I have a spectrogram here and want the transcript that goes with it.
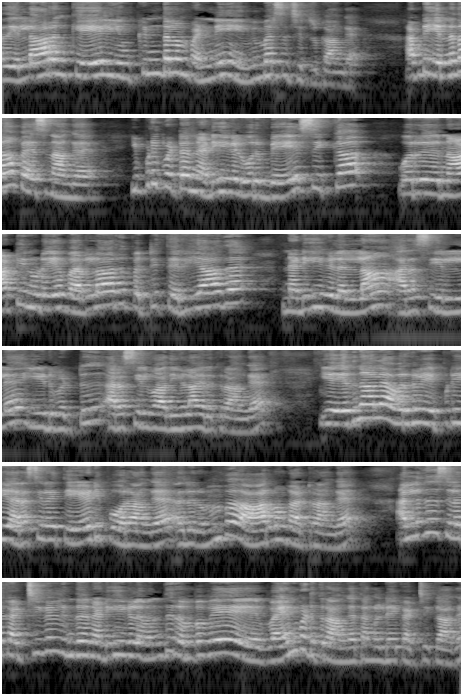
அது எல்லாரும் கேலியும் கிண்டலும் பண்ணி விமர்சிச்சிட்டு இருக்காங்க அப்படி என்னதான் பேசுனாங்க? இப்படிப்பட்ட நடிகைகள் ஒரு பேசிக்காக ஒரு நாட்டினுடைய வரலாறு பற்றி தெரியாத நடிகைகள் எல்லாம் அரசியலில் ஈடுபட்டு அரசியல்வாதிகளாக இருக்கிறாங்க. எ- எதனால அவர்கள் எப்படி அரசியலை தேடி போகிறாங்க அதில் ரொம்ப ஆர்வம் காட்டுறாங்க. அல்லது சில கட்சிகள் இந்த நடிகைகளை வந்து ரொம்பவே பயன்படுத்துகிறாங்க தங்களுடைய கட்சிக்காக.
